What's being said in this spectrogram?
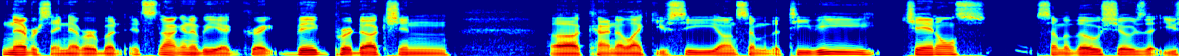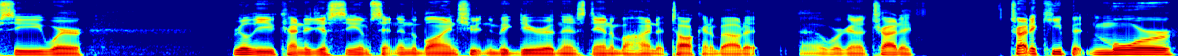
never say never, but it's not going to be a great big production, uh, kind of like you see on some of the TV channels, some of those shows that you see where really you kind of just see them sitting in the blind shooting the big deer and then standing behind it talking about it. Uh, we're going to try to try to keep it more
